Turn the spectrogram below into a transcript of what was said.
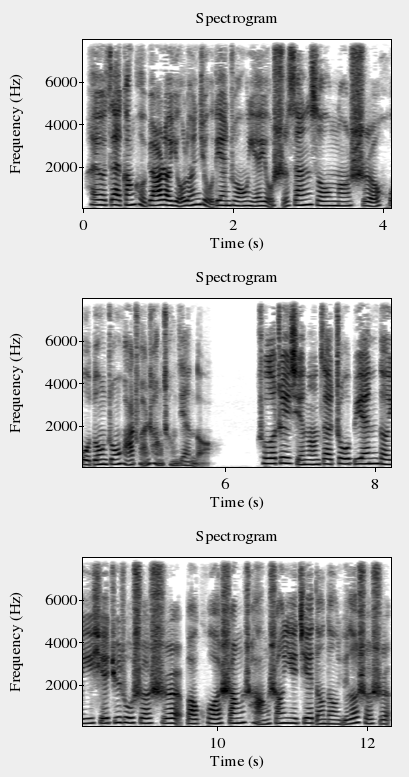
还有在港口边的游轮酒店中，也有十三艘呢是沪东中华船厂承建的。除了这些呢，在周边的一些居住设施，包括商场、商业街等等娱乐设施，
